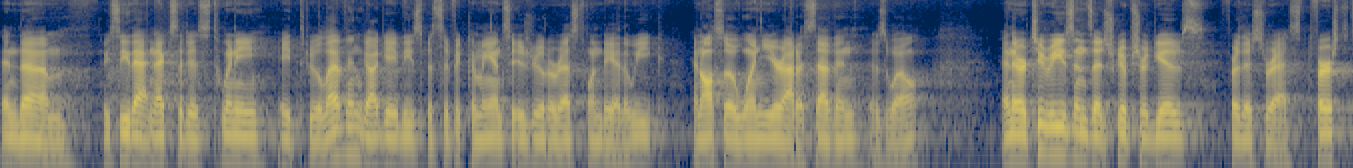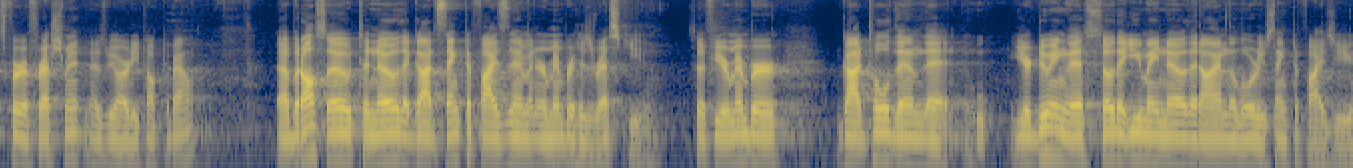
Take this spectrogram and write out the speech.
And um, we see that in Exodus 28 through 11. God gave these specific commands to Israel to rest one day of the week, and also one year out of seven as well. And there are two reasons that Scripture gives for this rest. First, it's for refreshment, as we already talked about, uh, but also to know that God sanctifies them and remember his rescue. So if you remember, God told them that you're doing this so that you may know that I am the Lord who sanctifies you.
